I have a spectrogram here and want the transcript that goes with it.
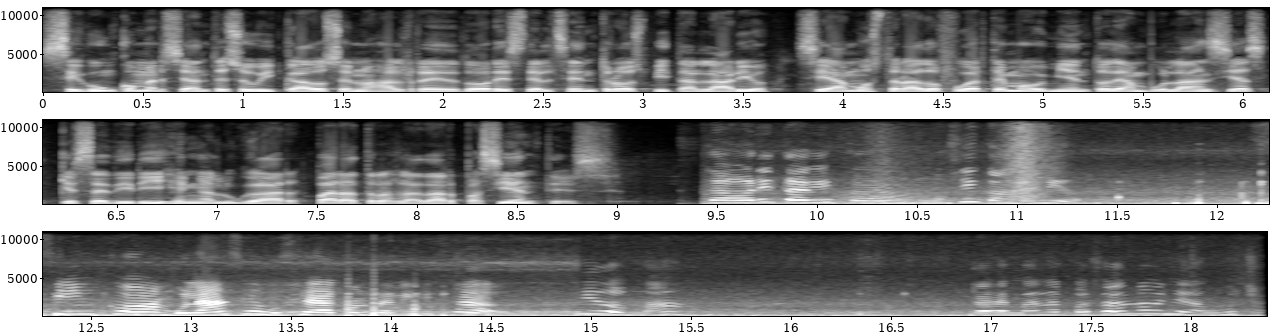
Según comerciantes ubicados en los alrededores del centro hospitalario, se ha mostrado fuerte movimiento de ambulancias que se dirigen al lugar para trasladar pacientes. Hasta ahorita he visto cinco han venido. ¿Cinco ambulancias usted ha contabilizado? Sí, más. La semana pasada no venían mucho.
